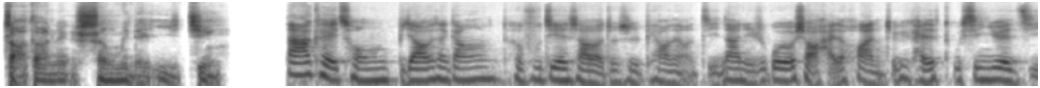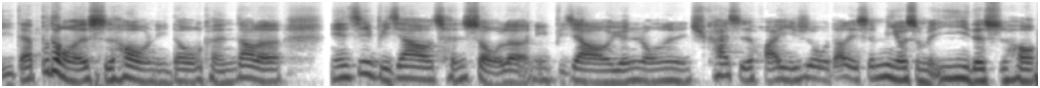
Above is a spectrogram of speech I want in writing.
找到那个生命的意境。大家可以从比较像刚刚和夫介绍的，就是《漂亮集》。那你如果有小孩的话，你就可以开始读《新月集》。在不同的时候，你都可能到了年纪比较成熟了，你比较圆融了，你去开始怀疑说我到底生命有什么意义的时候，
